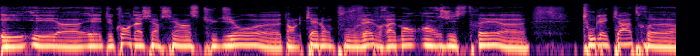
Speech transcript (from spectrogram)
et, et, euh, et du coup, on a cherché un studio euh, dans lequel on pouvait vraiment enregistrer euh, tous les quatre euh,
